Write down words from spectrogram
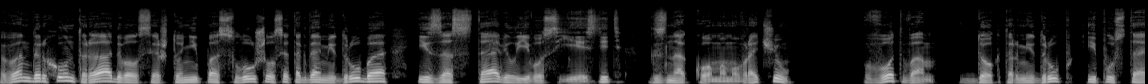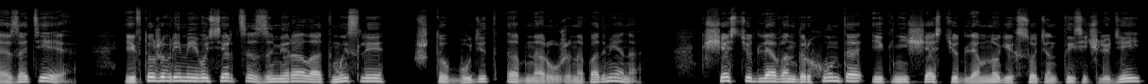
Вандерхунд радовался, что не послушался тогда Медруба и заставил его съездить к знакомому врачу. Вот вам, доктор Медруб, и пустая затея. И в то же время его сердце замирало от мысли, что будет обнаружена подмена. К счастью для Вандерхунта и к несчастью для многих сотен тысяч людей,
